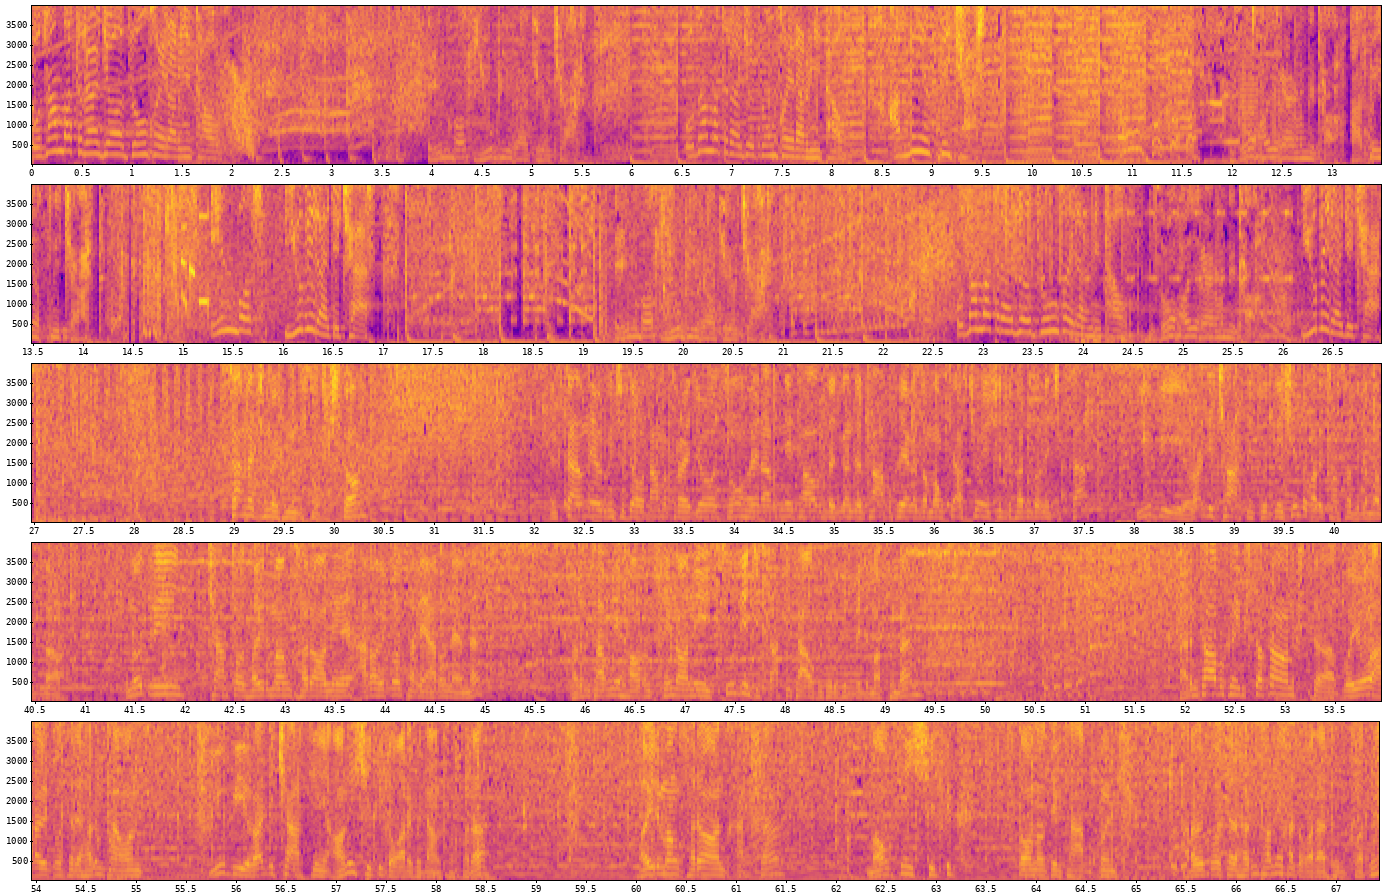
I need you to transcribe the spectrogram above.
Улаанбаатар радио 102.5. Энэ бол UB радио чарт. Улаанбаатар радио 102.5. Албан ёсны чарт. 102.5 албан ёсны чарт. Энэ бол UB радио чарт. Энэ бол UB радио чарт. Улаанбаатар радио 102.5. 102.5 UB радио чарт. Сайн мэцмэх мэнд сонсогчдоо. Эктамны өргөнчдөө Улаанбаатар радио 102.5 дэлгэн дээр та бүхэн яг одоо Монголын орчин үеийн шилдэг 20 дууны чигсаалт UB Radio Chart-ийн төлөвийн шинэ дугаарыг сонсоод байгаа боллоо. Өнөөдрийн чарт бол 2020 оны 12 дугаар сарын 18-наас 25-ны хоорондох энэ оны сүүлийн чигсаалтыг та бүхэн төрөхөд бэлэн болсон байна. Харин та бүхэн эх 7 хоногт буюу 12 дугаар сарын 25-нд UB Radio Chart-ийн оны шилдэг дугаарыг хүлээн сонсороо. 2020 онд гарсан. Монголын шилдэг дуунуудыг та бүхэнд 12 дугаар сарын 25-ныхаа дугаараар хүргэх болно.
